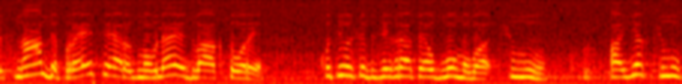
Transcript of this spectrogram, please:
Весна, депресія, розмовляють два актори. Хотілося б зіграти Обломова. Чому? А як чому?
